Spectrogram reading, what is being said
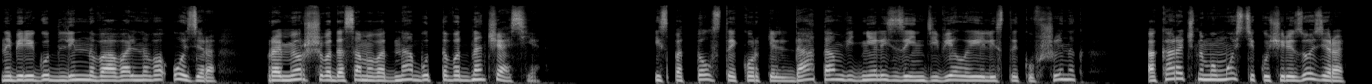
на берегу длинного овального озера, промерзшего до самого дна, будто в одночасье. Из-под толстой корки льда там виднелись заиндивелые листы кувшинок, а к арочному мостику через озеро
